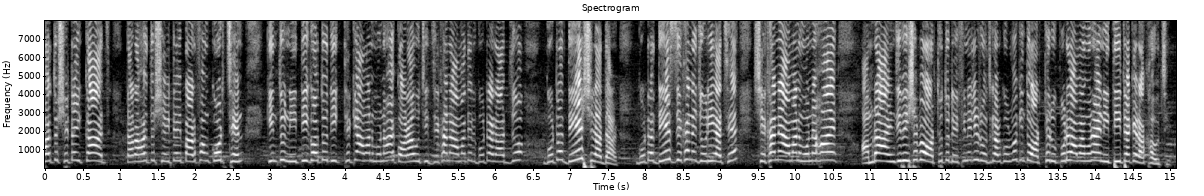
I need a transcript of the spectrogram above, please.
হয়তো সেটাই কাজ, তারা হয়তো সেইটাই পারফর্ম করছেন, কিন্তু নীতিগত দিক থেকে আমার মনে হয় করা উচিত। যেখানে আমাদের গোটা রাজ্য, গোটা দেশ রাদার গোটা দেশ যেখানে জড়িয়ে আছে, সেখানে আমার মনে হয় আমরা আইনজীবী হিসেবে অর্থ তো ডেফিনেটলি রোজগার করব, কিন্তু অর্থের উপরে আমার মনে হয় নীতিটাকে রাখা উচিত।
